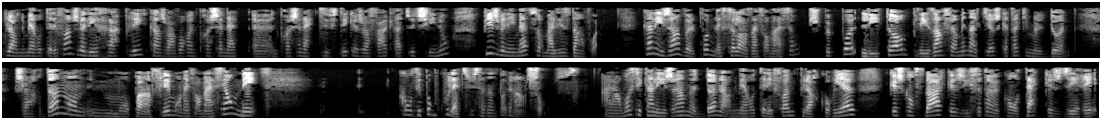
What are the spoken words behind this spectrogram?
puis leur numéro de téléphone. Je vais les rappeler quand je vais avoir une prochaine, euh, une prochaine activité que je vais faire gratuite chez nous, puis je vais les mettre sur ma liste d'envoi. Quand les gens veulent pas me laisser leurs informations, je peux pas les tordre puis les enfermer dans le kiosque jusqu'à temps qu'ils me le donnent. Je leur donne mon, pamphlet, mon information, mais comptez pas beaucoup là-dessus, ça ne donne pas grand-chose. Alors moi, c'est quand les gens me donnent leur numéro de téléphone puis leur courriel que je considère que j'ai fait un contact que je dirais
